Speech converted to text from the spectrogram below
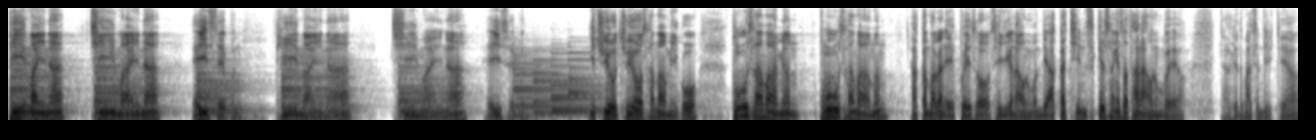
D 마이너, G 마이너, A7. D 마이너, G 마이너, A7. 이게 주요 주요 3마음이고 부 3마음은 부 3마음은 아까 말한 F에서 세 개가 나오는 건데 아까 친 스케일상에서 다 나오는 거예요. 자, 그래도 말씀드릴게요.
